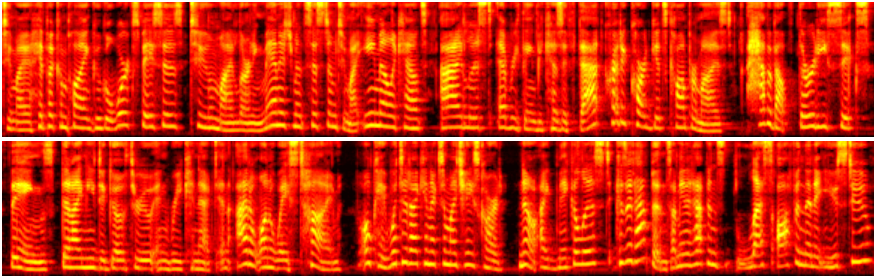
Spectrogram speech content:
to my HIPAA compliant Google Workspaces to my learning management system to my email accounts. I list everything because if that credit card gets compromised, I have about 36 things that I need to go through and reconnect. And I don't want to waste time. Okay, what did I connect to my Chase card? No, I make a list because it happens. I mean, it happens less often than it used to.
